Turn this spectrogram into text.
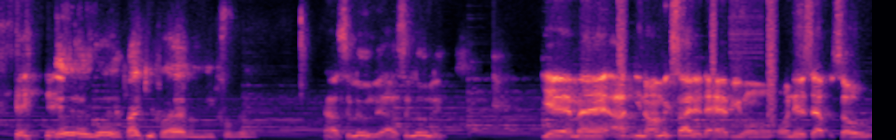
yeah, yeah. Thank you for having me, for real. Absolutely, absolutely. Yeah, man. I, you know, I'm excited to have you on on this episode.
